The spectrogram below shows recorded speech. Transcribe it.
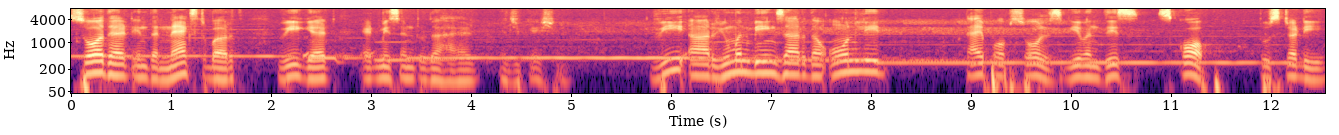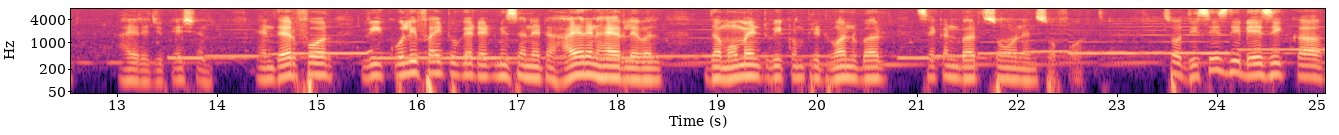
so that in the next birth we get admission to the higher education. We are human beings are the only type of souls given this scope to study higher education. And therefore we qualify to get admission at a higher and higher level the moment we complete one birth second birth so on and so forth. So this is the basic uh,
